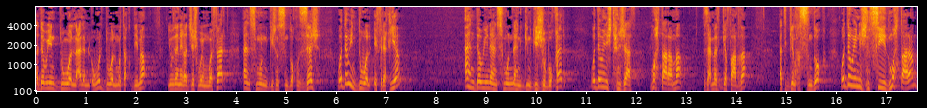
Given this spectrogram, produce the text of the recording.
ادوين الدول العالم الأول الدول المتقدمه يوذاني غادي شوية موفر. انسمون كيش الصندوق الزاج ودوين الدول الافريقيه ان دويناه نسمونه نكيجو بوقر ودوين يشتحنجات محترمة. زعما ثقا فارضة. اتكن خ الصندوق. ودوين يجن السيد محترم.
